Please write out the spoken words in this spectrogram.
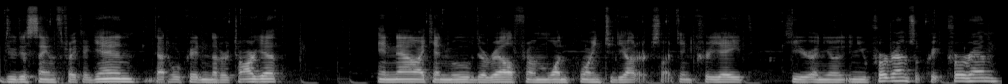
do the same trick again, that will create another target. And now I can move the rail from one point to the other. So I can create here a new, a new program, so create program.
